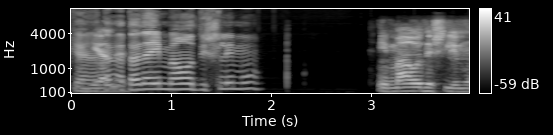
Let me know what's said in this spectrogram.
כן, מגיע אתה, להם. אתה יודע אם מה עוד השלימו? עם מה עוד השלימו?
